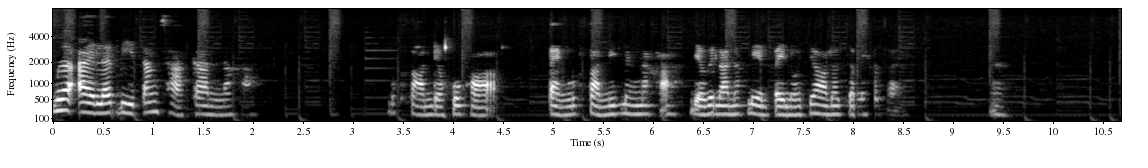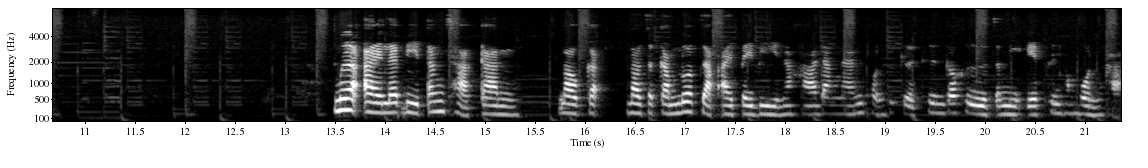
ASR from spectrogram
เมื่อ I และ B ตั้งฉากกันนะคะ ลูกศรเดี๋ยวครูขอแต่งลูกศรนิดนึงนะคะ เดี๋ยวเวลานักเรียนไปโน้ตย่อแล้วจะไม่เข้าใจ เมื่อ I และ B ตั้งฉากกัน เรากะเราจะกำรวบจาก I ไป B นะคะ ดังนั้นผลที่เกิดขึ้นก็คือจะมี F ขึ้นข้างบนค่ะ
